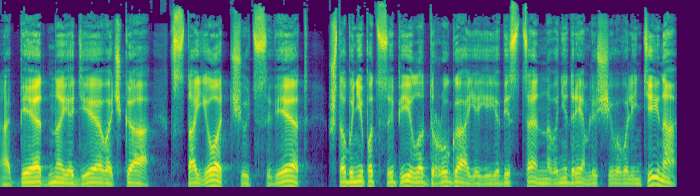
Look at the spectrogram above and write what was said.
А бедная девочка встает чуть свет — чтобы не подцепила другая ее бесценного недремлющего Валентина,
